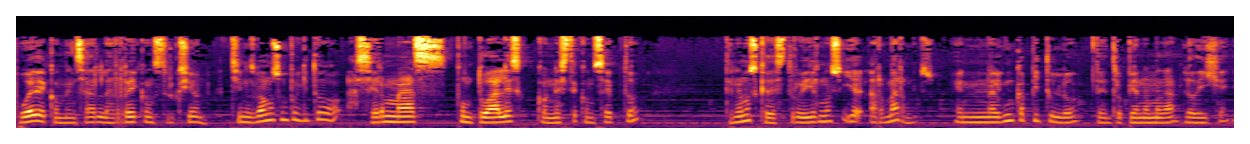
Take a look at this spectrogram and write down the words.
puede comenzar la reconstrucción. Si nos vamos un poquito a ser más puntuales con este concepto, tenemos que destruirnos y armarnos. En algún capítulo de Entropía Nómada lo dije,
